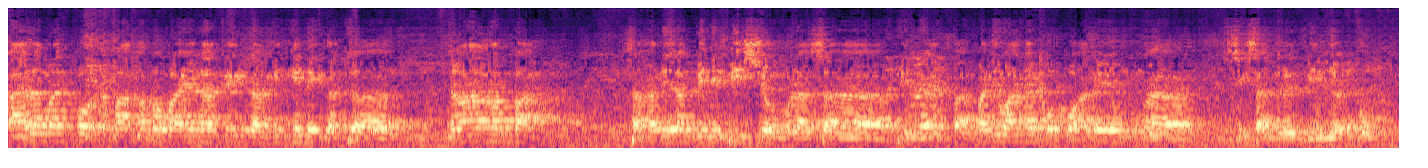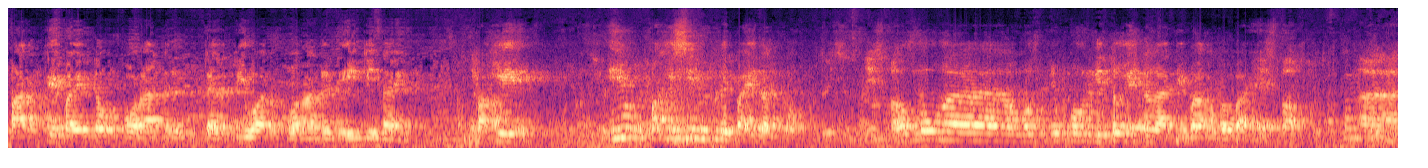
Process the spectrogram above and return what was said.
kaalaman po ng mga kababayan natin nakikinig at uh, nangangamba sa kanilang benepisyo mula sa. Pa, paliwanag po po ano yung uh, 600 billion. Kung parte ba itong 431 o 489. Paki, yung paki-simplify lang po. Yes po. Huwag mong, uh, huwag niyo pong lituin ang ating mga kababayan. Yes po. Ah,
